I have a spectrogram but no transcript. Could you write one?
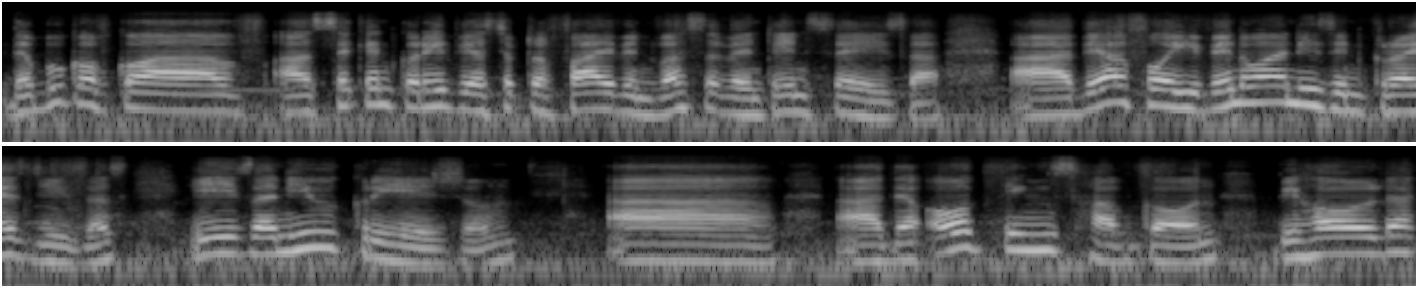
the book of uh, Second Corinthians chapter 5 and verse 17 says, uh, uh, Therefore, if anyone is in Christ Jesus, he is a new creation. Uh, uh, the old things have gone. Behold, uh,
